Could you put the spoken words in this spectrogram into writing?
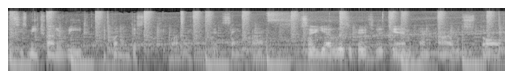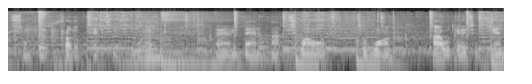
This is me trying to read when I'm dyslexic, by the way, at the same time. So yeah, Liz would go to the gym and I would start some productivity work. Um, then at 12 to 1, I would go to the gym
